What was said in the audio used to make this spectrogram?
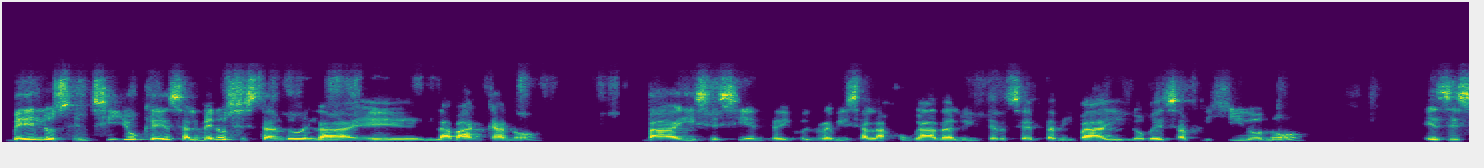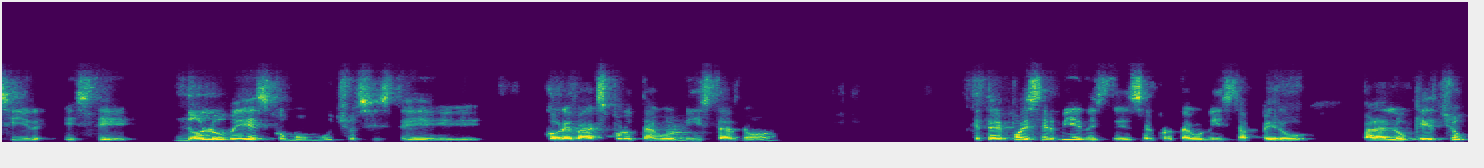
ver lo sencillo que es, al menos estando en la, en la banca, ¿no? Va y se sienta y revisa la jugada, lo interceptan y va y lo ves afligido, ¿no? Es decir, este, no lo ves como muchos este, corebacks protagonistas, ¿no? Que también puede ser bien este, ser protagonista, pero para lo que ha hecho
